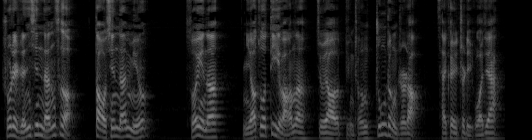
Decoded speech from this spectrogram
说这人心难测，道心难明，所以呢，你要做帝王呢，就要秉承中正之道，才可以治理国家。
